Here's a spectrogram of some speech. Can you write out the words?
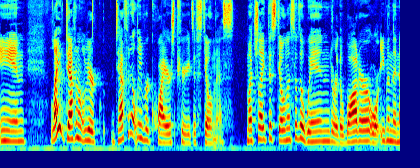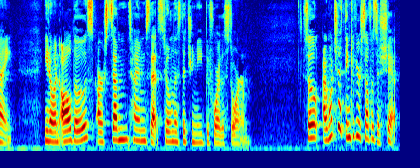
and life definitely definitely requires periods of stillness, much like the stillness of the wind or the water or even the night. You know, and all those are sometimes that stillness that you need before the storm. So I want you to think of yourself as a ship.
